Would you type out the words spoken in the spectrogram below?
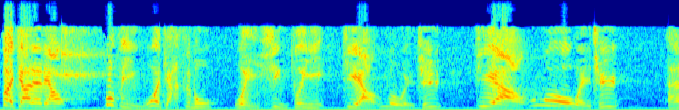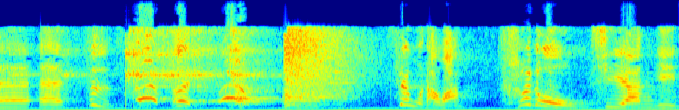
不家来了，不凭我家师傅违心尊义，叫我回去，叫我回去。哎哎，子孙，生我大王，策动相迎。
